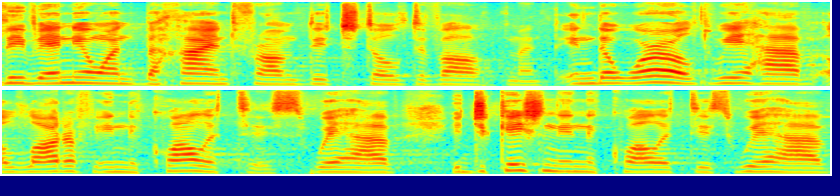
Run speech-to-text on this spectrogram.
leave anyone behind from digital development. In the world, we have a lot of inequalities. We have education inequalities, we have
